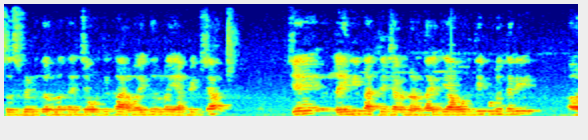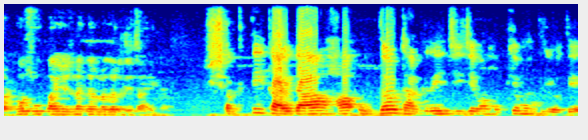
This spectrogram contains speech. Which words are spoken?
सस्पेंड करणं त्यांच्यावरती कारवाई करणं यापेक्षा जे लैंगिक अत्याचार घडत आहेत यावरती कुठेतरी ठोस उपाययोजना करणं गरजेचं आहे का? शक्ती कायदा हा उद्धव ठाकरेजी जेव्हा मुख्यमंत्री होते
